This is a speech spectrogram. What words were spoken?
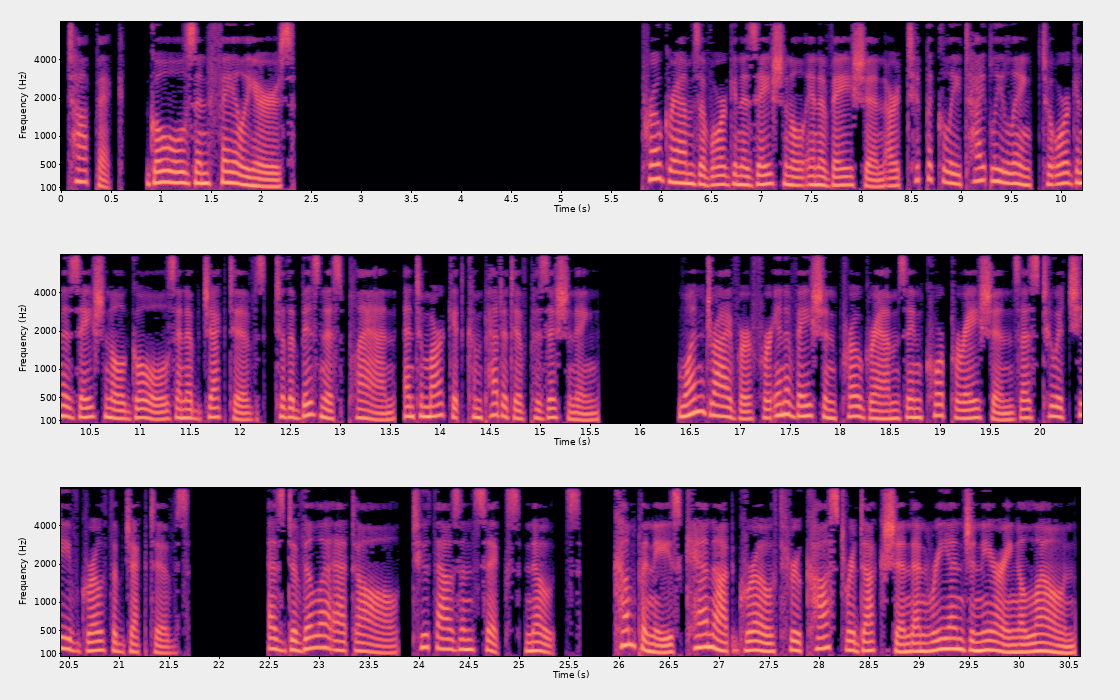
Topic: Goals and failures Programs of organizational innovation are typically tightly linked to organizational goals and objectives, to the business plan, and to market competitive positioning. One driver for innovation programs in corporations is to achieve growth objectives. As Davila et al., 2006 notes, "...companies cannot grow through cost reduction and re-engineering alone.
